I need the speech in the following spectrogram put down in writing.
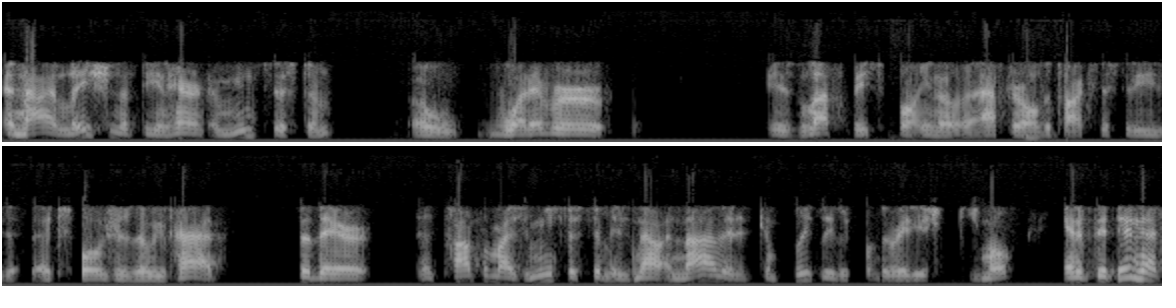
annihilation of the inherent immune system, uh, whatever is left based upon, you know, after all the toxicities, exposures that we've had. So their compromised immune system is now annihilated completely from the radiation chemo. And if they didn't have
